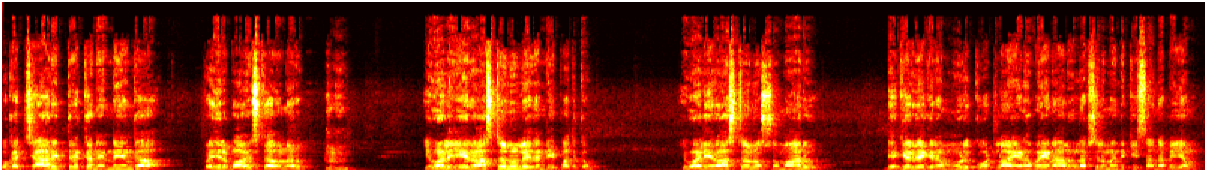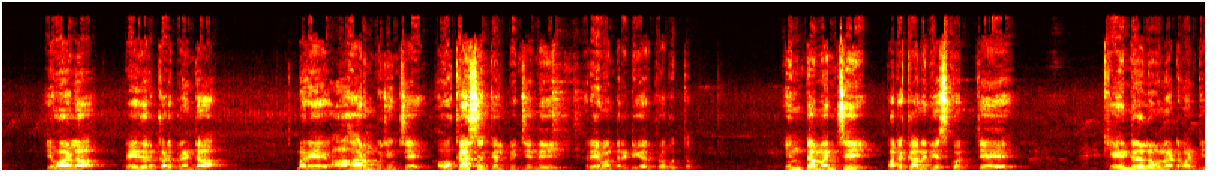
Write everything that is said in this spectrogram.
ఒక చారిత్రక నిర్ణయంగా ప్రజలు భావిస్తూ ఉన్నారు. ఇవాళ ఏ రాష్ట్రంలో లేదండి ఈ పథకం? ఇవాళ ఈ రాష్ట్రంలో సుమారు దగ్గర దగ్గర మూడు కోట్ల ఎనభై నాలుగు లక్షల మందికి సన్నబియ్యం ఇవాళ పేదల కడుపు నిండా మరి ఆహారం భుజించే అవకాశం కల్పించింది రేవంత్ రెడ్డి గారి ప్రభుత్వం. ఇంత మంచి పథకాన్ని తీసుకొచ్చే కేంద్రంలో ఉన్నటువంటి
